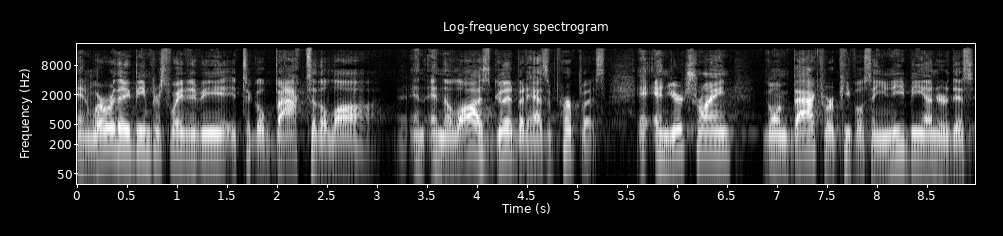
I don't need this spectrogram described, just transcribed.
And where were they being persuaded to be? To go back to the law. And, and the law is good, but it has a purpose. And, you're trying, going back to where people are saying you need to be under this,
